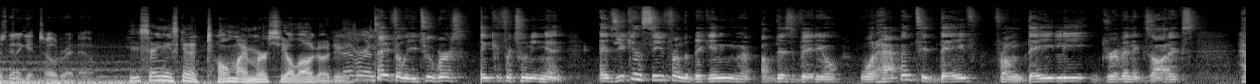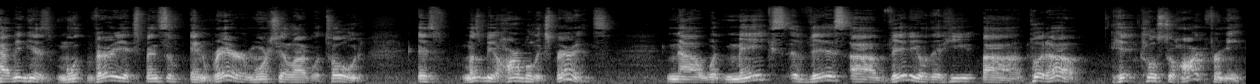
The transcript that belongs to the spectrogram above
car's gonna get towed right now. He's saying he's gonna tow my Murcielago, dude. Hey fellow YouTubers, thank you for tuning in. As you can see from the beginning of this video, what happened to Dave from Daily Driven Exotics, having his very expensive and rare Murcielago towed, is must be a horrible experience. Now, what makes this uh, video that he uh, put up hit close to heart for me,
